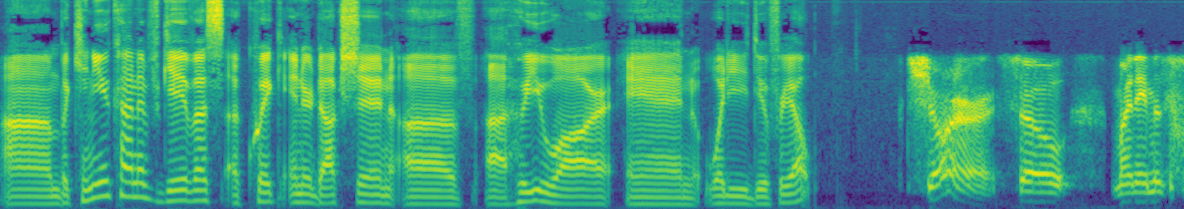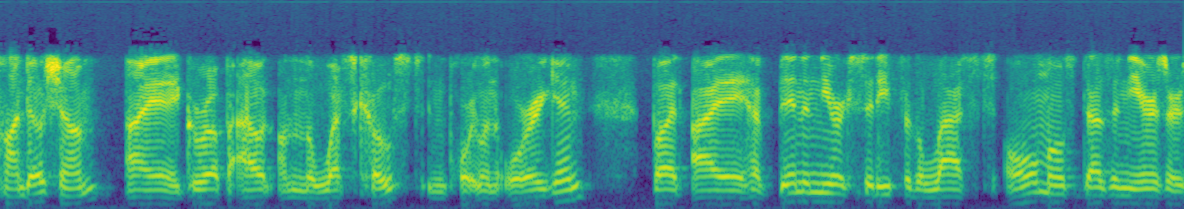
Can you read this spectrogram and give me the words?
um, but can you kind of give us a quick introduction of uh, who you are and what do you do for Yelp? Sure. So, my name is Hondo Shum. I grew up out on the West Coast in Portland, Oregon, but I have been in New York City for the last almost dozen years or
